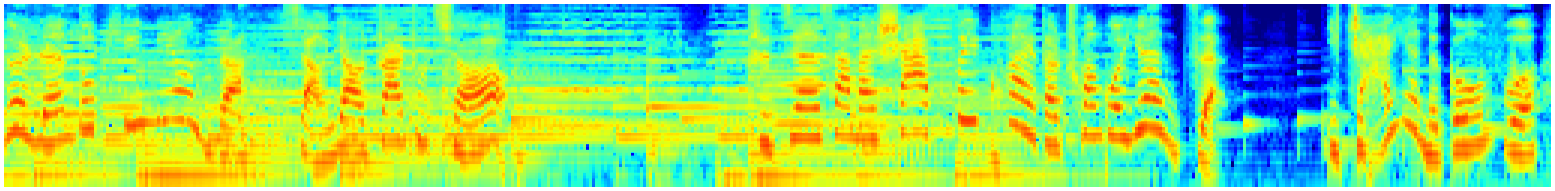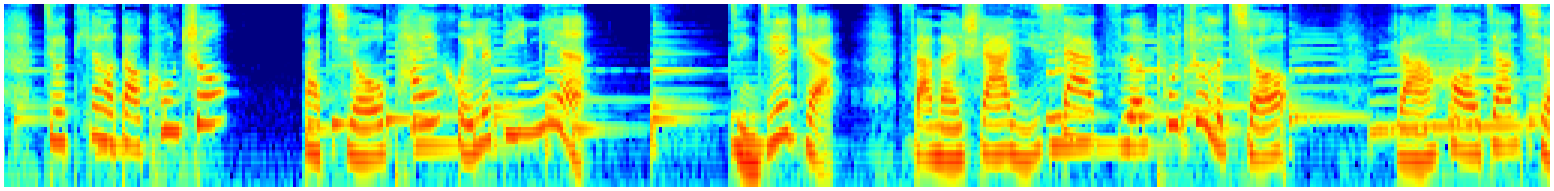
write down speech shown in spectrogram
个人都拼命的想要抓住球。”只见萨曼莎飞快地穿过院子，一眨眼的功夫就跳到空中，把球拍回了地面。紧接着，萨曼莎一下子扑住了球，然后将球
